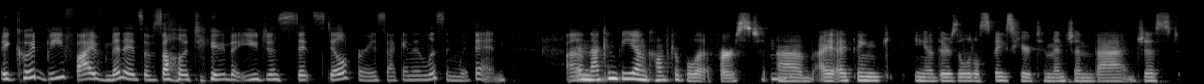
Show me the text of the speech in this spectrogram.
It could be five minutes of solitude that you just sit still for a second and listen within. And that Um, can be uncomfortable at first. mhm, Um, I, I think, you know, there's a little space here to mention that just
